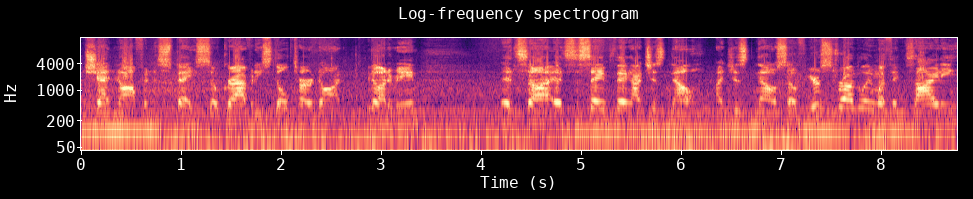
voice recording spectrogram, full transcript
jetting off into space, so gravity's still turned on. You know what I mean? It's uh, it's the same thing. I just know. I just know. So if you're struggling with anxiety,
